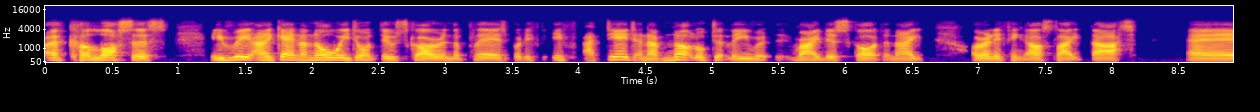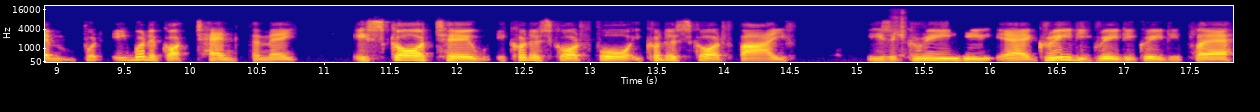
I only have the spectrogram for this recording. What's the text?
a colossus. He really, again, I know we don't do scoring the players, but if, if I did, and I've not looked at Lee Ryder's score tonight or anything else like that, um, but he would have got 10 for me. He scored two, he could have scored four, he could have scored five. He's a greedy, uh, greedy, greedy, greedy player.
